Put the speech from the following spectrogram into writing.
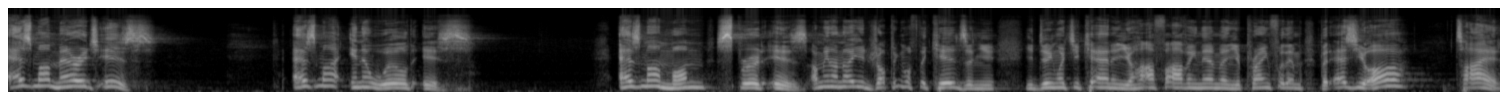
as my marriage is, as my inner world is as my mom spirit is. I mean, I know you're dropping off the kids and you, you're doing what you can and you're half fiving them and you're praying for them, but as you are, tired,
